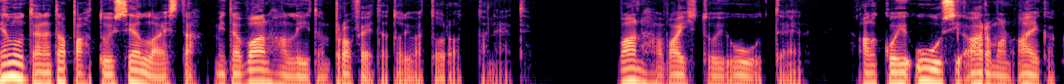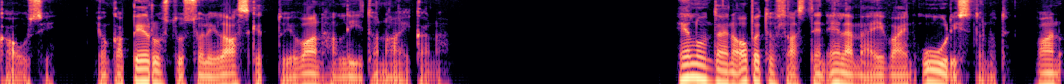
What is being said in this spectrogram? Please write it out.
Helluntaina tapahtui sellaista, mitä vanhan liiton profeetat olivat odottaneet. Vanha vaihtui uuteen. Alkoi uusi armon aikakausi, jonka perustus oli laskettu jo vanhan liiton aikana. Helluntaina opetuslasten elämä ei vain uudistunut, vaan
